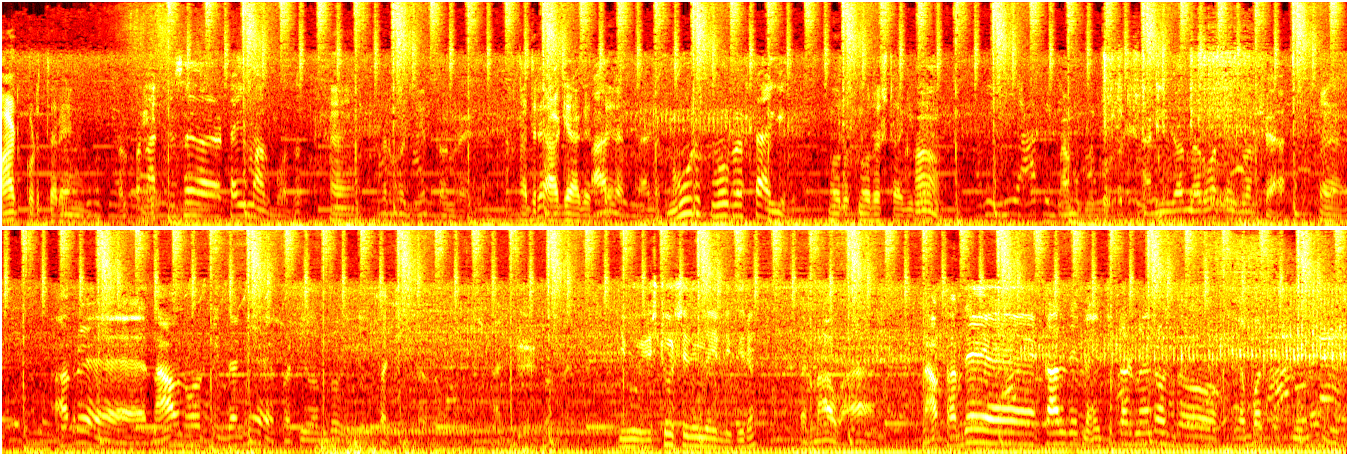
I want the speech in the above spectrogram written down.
ಮಾಡಿಕೊಡ್ತಾರೆ ಸ್ವಲ್ಪ ನಾಲ್ಕು ದಿವಸ ಟೈಮ್ ಆಗ್ಬೋದು. ಅದ್ರ ಬಗ್ಗೆ ಏನು ತೊಂದರೆ ಇಲ್ಲ. ಆದರೆ ಹಾಗೆ ಆಗುತ್ತೆ. ನೂರಕ್ಕೆ ನೂರಷ್ಟು ಆಗಿದೆ. ನೂರಕ್ಕೆ ನೂರಷ್ಟು ಆಗಿದೆ. ನಮ್ಗೆ ನನಗೆ ನನಗೊಂದು ಅರವತ್ತೈದು ವರ್ಷ. ಹಾಂ. ಆದರೆ ನಾವು ನೋಡ್ತಿದ್ದಂಗೆ ಪ್ರತಿಯೊಂದು ಇಲ್ಲಿ ಪಚ್ಚಿರೋದು ನೀವು ಎಷ್ಟು ವರ್ಷದಿಂದ ಇಲ್ಲಿದ್ದೀರಾ? ಸರ್ ನಾವ? ನಾವು ತಂದೆ ಕಾಲದಿಂದ ಹೆಚ್ಚು ಕಡಿಮೆ ಅಂದರೆ ಒಂದು ಎಂಬತ್ತು ವರ್ಷದಿಂದ ಇದ್ದೀವಿ.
